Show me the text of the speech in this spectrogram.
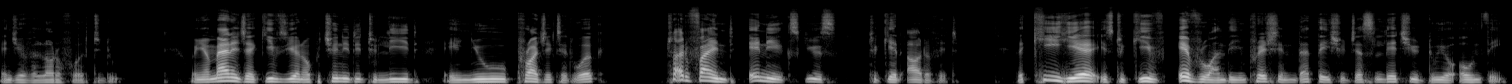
and you have a lot of work to do. When your manager gives you an opportunity to lead a new project at work, try to find any excuse to get out of it. The key here is to give everyone the impression that they should just let you do your own thing.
